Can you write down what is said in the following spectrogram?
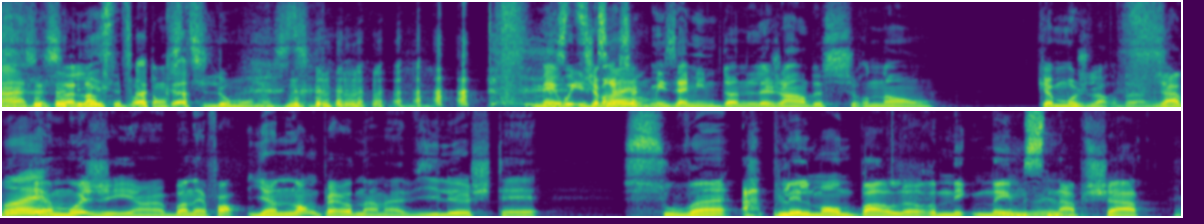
Ah, c'est ça. Il est pas ton stylo, mon esti. Mais oui, j'aimerais ça que mes amis me donnent le genre de surnom que moi, je leur donne. J'avoue Ouais. que moi, j'ai un bon effort. Il y a une longue période dans ma vie, là, j'étais souvent appelé le monde par leur nickname. Snapchat. Tu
